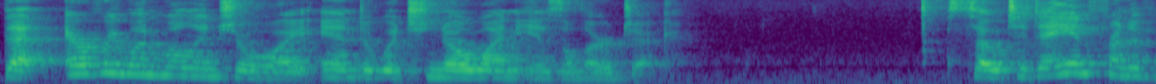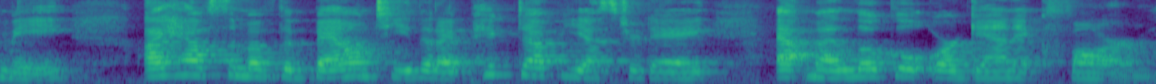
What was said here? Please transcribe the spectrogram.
that everyone will enjoy and to which no one is allergic. So today in front of me, I have some of the bounty that I picked up yesterday at my local organic farm.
